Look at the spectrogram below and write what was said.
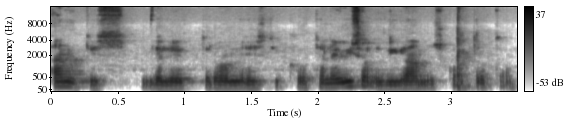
antes del electrodoméstico televisor, digamos 4K,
